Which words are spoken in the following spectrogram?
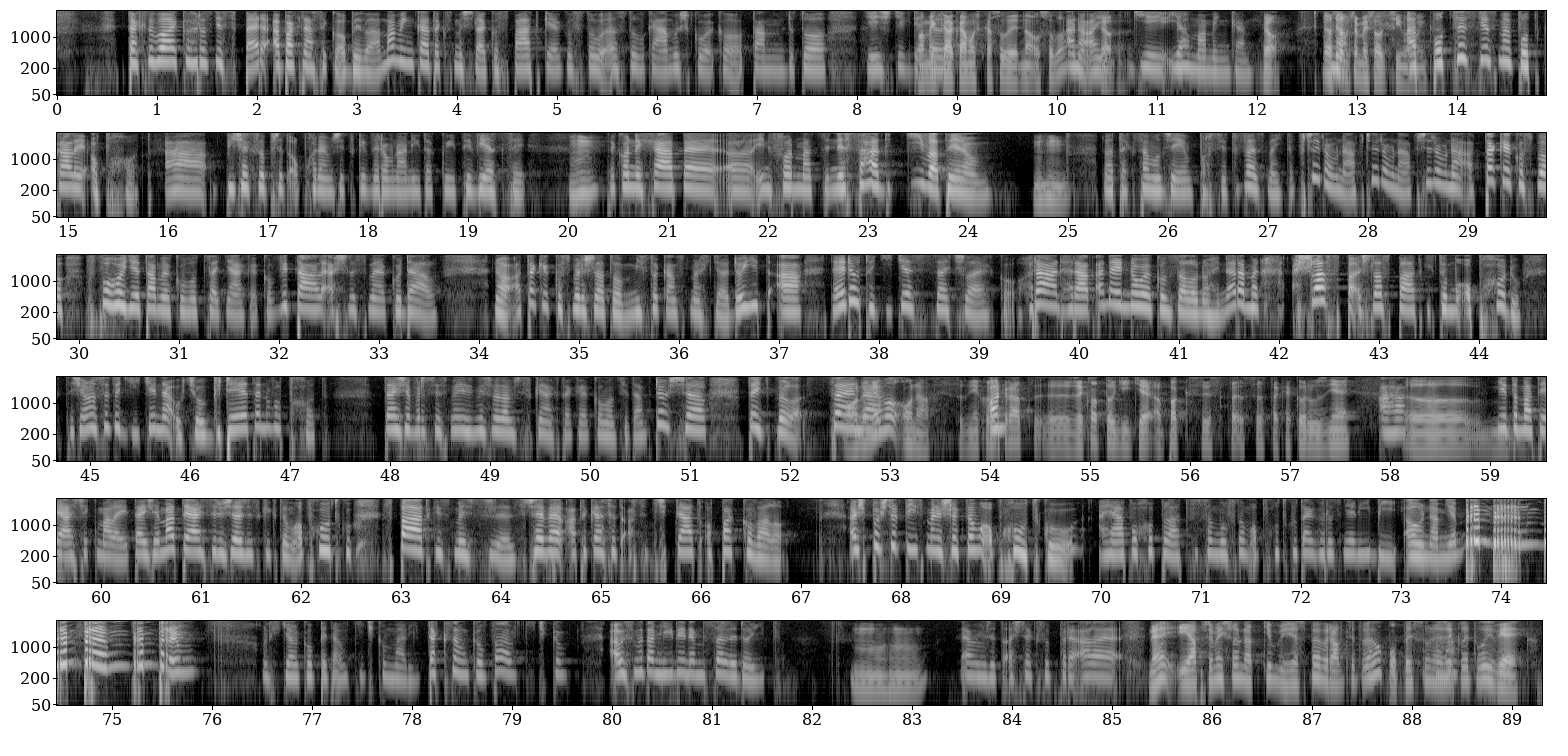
Tak to bylo jako hrozně super a pak nás jako objevila maminka, tak jsme šli jako zpátky jako s tou, s tou kámoškou jako tam do toho dějiště, kde Maminka byli... a kámoška jsou jedna osoba? Ano, a jo. je, jeho maminka. jo. Já No. jsem přemýšlel, čí A maminka. po cestě jsme potkali obchod. A víš, jak jsou před obchodem vždycky vyrovnaný takový ty věci. Mhm. Tak on nechápe uh, informaci, nesahat dívat jenom. Mhm. No tak samozřejmě prostě to vezme, to přirovná, přirovná, přirovná a tak jako jsme ho v pohodě tam jako odsaď nějak jako vytáhli a šli jsme jako dál. No a tak jako jsme došli na to místo, kam jsme chtěli dojít a najednou to dítě začalo jako hrát, hrát a najednou jako vzalo nohy na ramen a šla, spa, šla zpátky k tomu obchodu. Takže ono se to dítě naučilo, kde je ten obchod. Takže prostě jsme, my jsme tam vždycky nějak tak jako moc si tam došel, teď byla scéna. On nebo ona? Ty jsi několikrát On... řekla to dítě a pak si se tak jako různě... Aha. Uh, Je to Matyášek malej. Takže Matyáš si došel vždycky k tomu obchůdku, zpátky jsme šli s dřevem a také se to asi třikrát opakovalo. Až po čtvrtý jsme došli k tomu obchůdku a já pochopila, co se mu v tom obchůdku tak hrozně líbí. A on na mě brm, brm, brm, brm, brm, brm. On chtěl koupit autíčko malý. Tak jsem koupila autíčko. A už jsme tam nikdy nemuseli dojít. mm-hmm. Já vím, že to až tak super, ale... Ne, já přemýšlím nad tím, že jsme v rámci tvého popisu neřekli Aha. tvůj věk.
